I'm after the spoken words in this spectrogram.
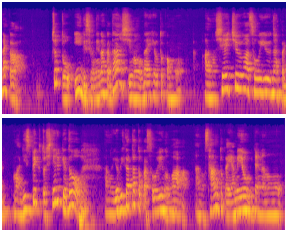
なんか、ちょっといいですよね。なんか男子の代表とかも、あの、試合中はそういうなんか、まあリスペクトしてるけど、うんあの、呼び方とかそういうのは、あの、3とかやめようみたいなのを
